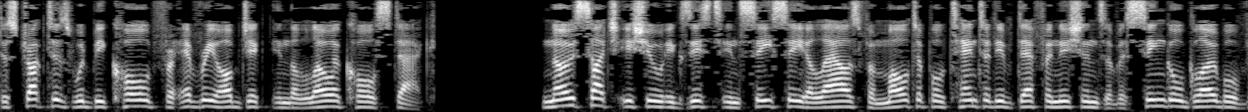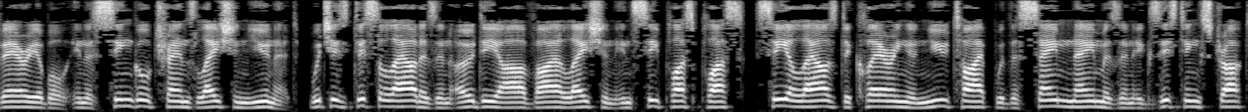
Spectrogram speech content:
destructors would be called for every object in the lower call stack. No such issue exists in CC allows for multiple tentative definitions of a single global variable in a single translation unit, which is disallowed as an ODR violation in C++. C allows declaring a new type with the same name as an existing struct,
